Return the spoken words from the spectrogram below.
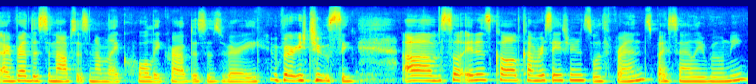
I read the synopsis and I'm like, holy crap, this is very very juicy. Um, so it is called Conversations with Friends by Sally Rooney,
